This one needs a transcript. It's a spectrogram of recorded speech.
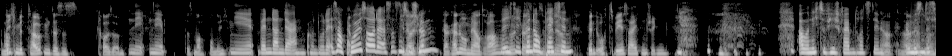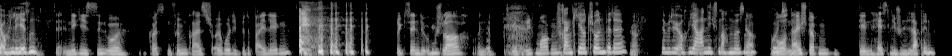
Nicht mit Tauben, das ist grausam. Nee, nee, Das macht man nicht. nee, wenn dann der Antenkondor. Der ist auch größer, der ist, ist nicht Genau, so schlimm. Der, der kann auch mehr tragen. Richtig, notfalls. könnt auch ein Also wenn ihr- Päckchen, Könnt auch zwei Seiten schicken. aber nicht zu viel schreiben trotzdem. Ja, Wir müssen das ja auch lesen. Nikis sind nur, kosten 35 Euro, die bitte beilegen. Rücksendeumschlag und äh, zwei Briefmarken. Frankiert schon bitte. Ja. Damit wir auch ja nichts machen müssen. Ja, Gut. nur neistoppen, den hässlichen Lappen.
